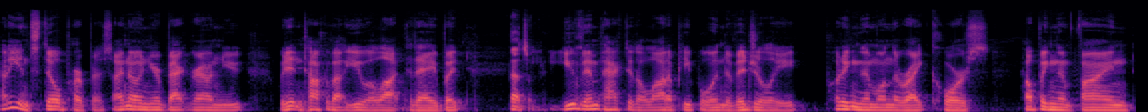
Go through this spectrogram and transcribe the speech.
how do you instill purpose? I know in your background, you we didn't talk about you a lot today, but That's okay. you've impacted a lot of people individually, putting them on the right course, helping them find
